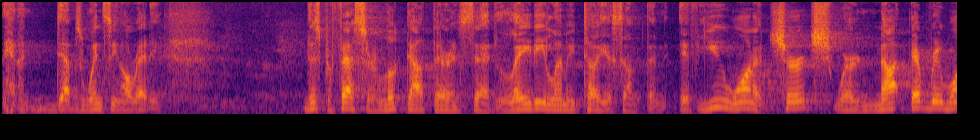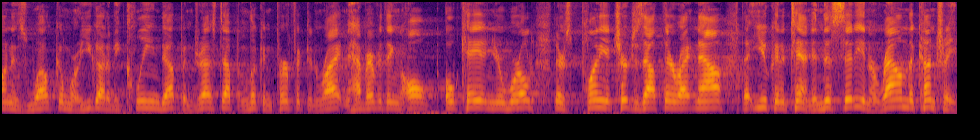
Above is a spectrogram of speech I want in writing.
And Deb's wincing already this professor looked out there and said, Lady, let me tell you something. If you want a church where not everyone is welcome, where you got to be cleaned up and dressed up and looking perfect and right and have everything all okay in your world, there's plenty of churches out there right now that you can attend in this city and around the country.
